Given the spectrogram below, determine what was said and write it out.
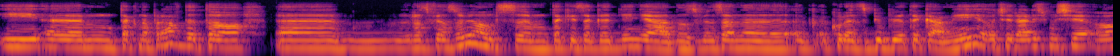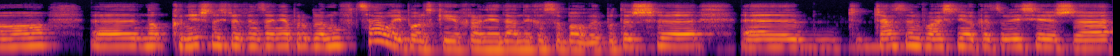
I um, tak naprawdę to um, rozwiązując um, takie zagadnienia no, związane akurat z bibliotekami, ocieraliśmy się o no, konieczność rozwiązania problemów w całej polskiej ochronie danych osobowych, bo też e, czasem właśnie okazuje się, że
